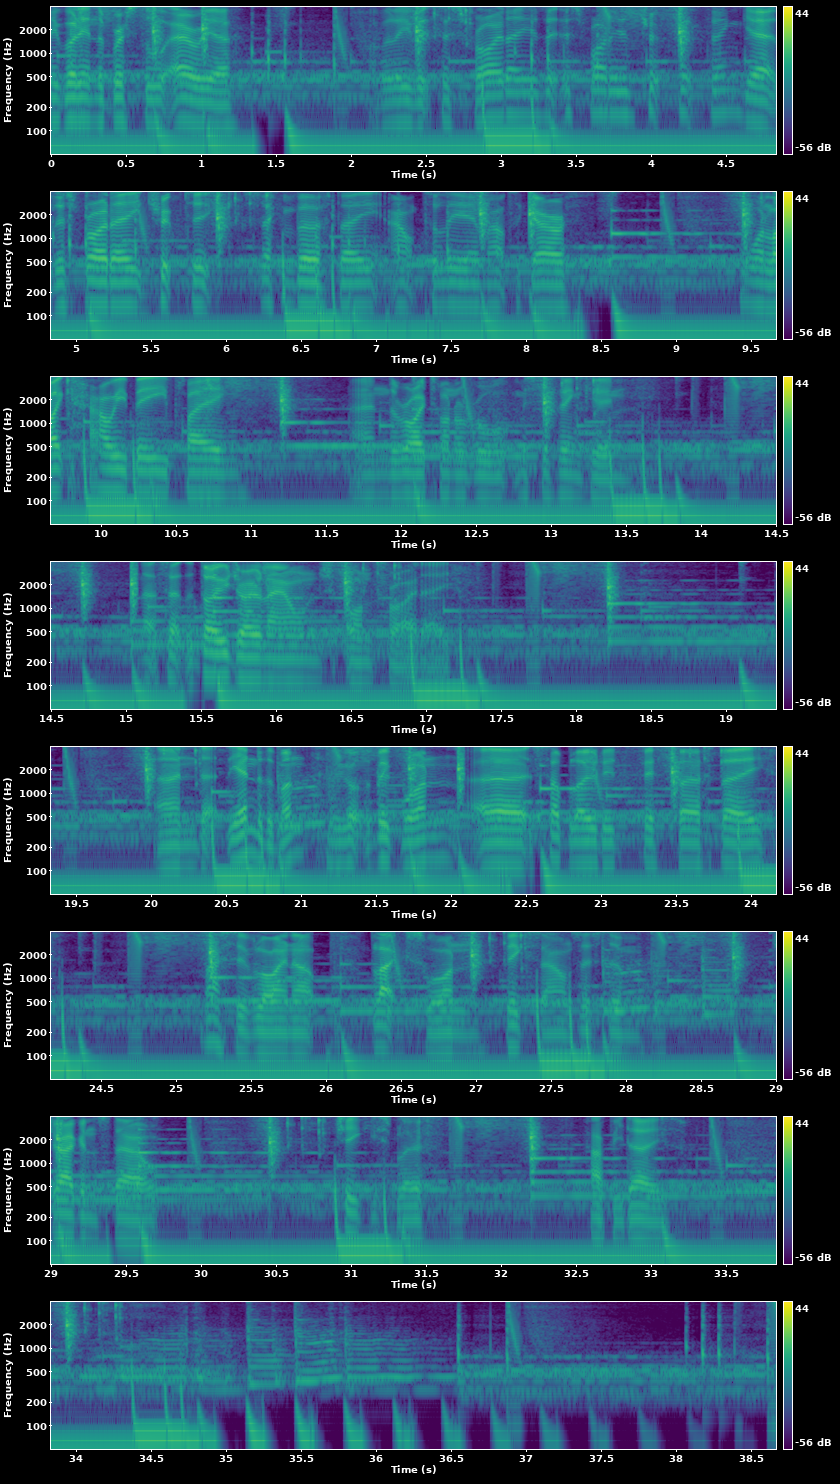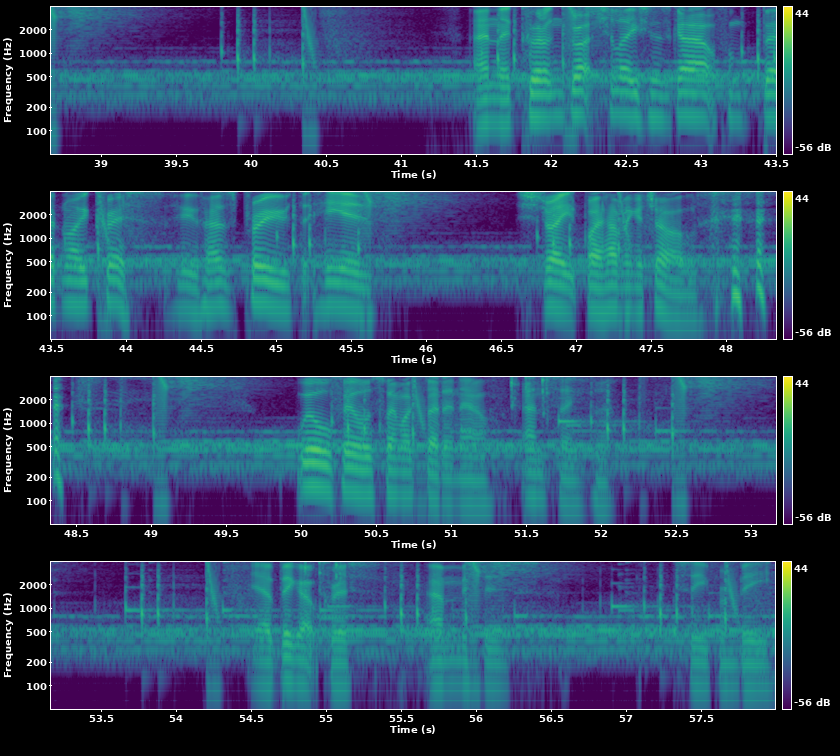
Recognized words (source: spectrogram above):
Anybody in the Bristol area? I believe it's this Friday. Is it this Friday the Triptych thing? Yeah, this Friday, Triptych, second birthday. Out to Liam, out to Gareth. Someone like Howie B playing, and the Right Honourable Mr. Thinking. That's at the Dojo Lounge on Friday. And at the end of the month, we've got the big one, uh, Subloaded, fifth birthday. Massive lineup, Black Swan, big sound system, Dragon Stout, Cheeky Spliff, Happy Days. And uh, congratulations go out from Bedmo Chris, who has proved that he is straight by having a child. we all feel so much better now and safer. Yeah, big up Chris and Mrs. C from B.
